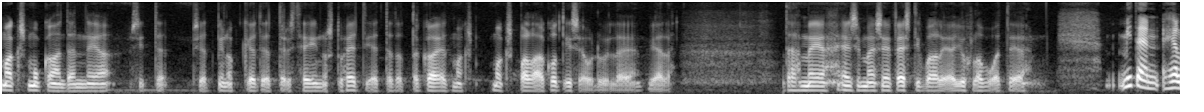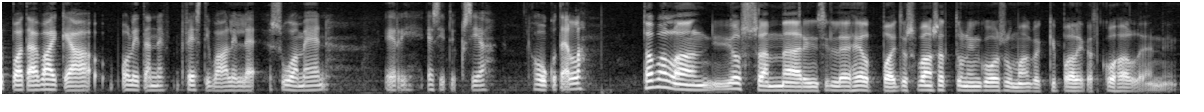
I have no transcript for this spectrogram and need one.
Max mukaan tänne ja sitten sieltä Pinocchio-teatterista he innostui heti, että totta kai, että Max, Max palaa kotiseuduille ja vielä tähän meidän ensimmäiseen festivaaliin ja juhlavuoteen. Miten helppoa tai vaikeaa oli tänne festivaalille Suomeen eri esityksiä houkutella? Tavallaan jossain määrin sille helppoa, että jos vaan sattui niin osumaan kaikki palikat kohdalleen, niin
